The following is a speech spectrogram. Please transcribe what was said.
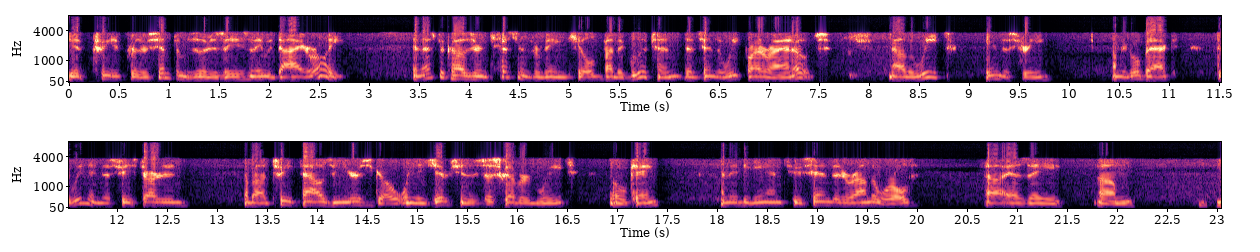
get treated for their symptoms of their disease and they would die early. And that's because their intestines were being killed by the gluten that's in the wheat, bread, or iron oats. Now, the wheat industry, I'm going to go back the wheat industry started about 3,000 years ago when the Egyptians discovered wheat, okay, and they began to send it around the world uh, as a, um, a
